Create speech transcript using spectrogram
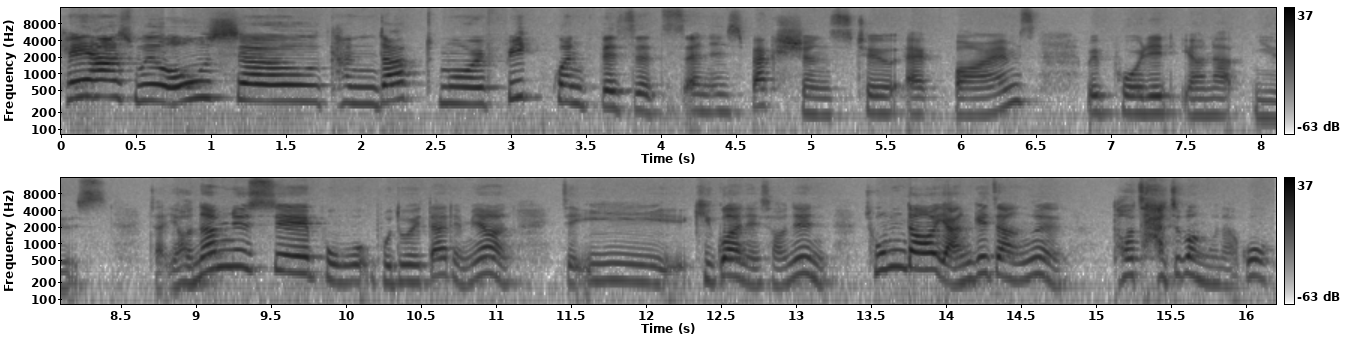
KHAS will also conduct more frequent visits and inspections to egg farms, reported 연합뉴스. 자, 연합뉴스의 보, 보도에 따르면 이제 이 기관에서는 좀 더 양계장을 더 자주 방문하고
